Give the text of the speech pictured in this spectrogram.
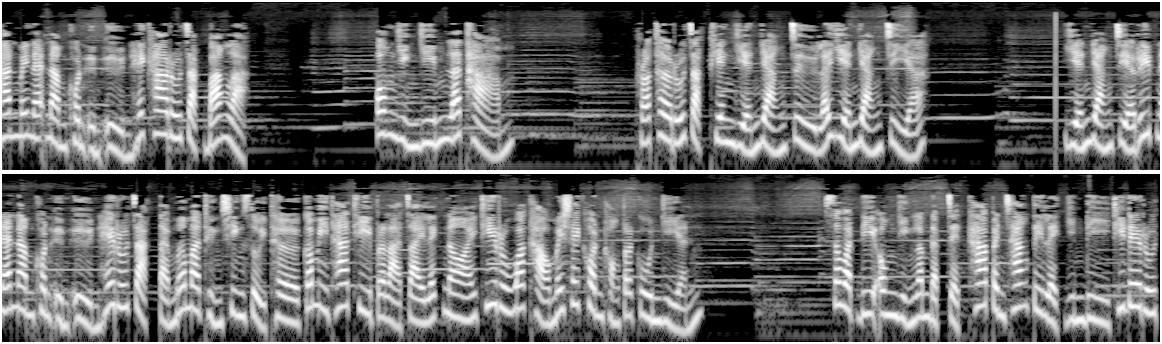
ท่านไม่แนะนำคนอื่นๆ ให้ข้ารู้จักบ้างล่ะ องหญิงยิ้มและถาม เพราะเธอรู้จักเพียงเหยียนหยางจือและเหยียนหยางเจีย เหยียนหยางเจียรีบแนะนำคนอื่นๆ ให้รู้จักแต่เมื่อมาถึงชิงสุยเธอก็มีท่าทีประหลาดใจเล็กน้อยที่รู้ว่าเขาไม่ใช่คนของตระกูลเหยียน สวัสดีองค์หญิงลำดับเจ็ดข้าเป็นช่างตีเหล็กยินดีที่ได้รู้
